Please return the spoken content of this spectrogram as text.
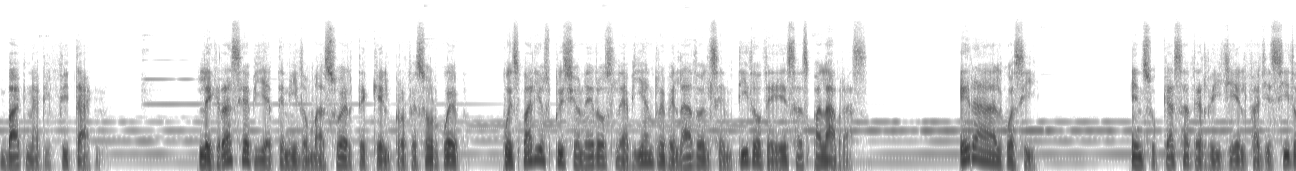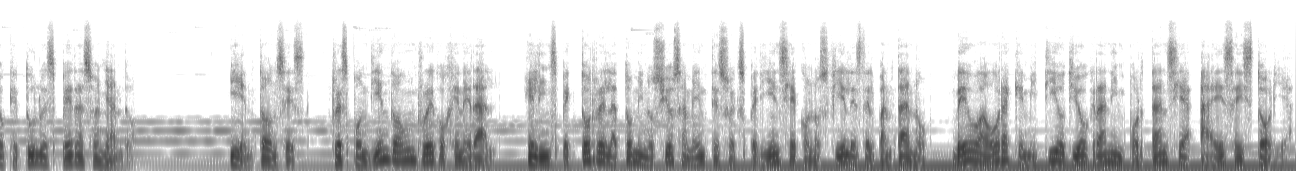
Bagnag Fitagn. Legrace había tenido más suerte que el profesor Webb, pues varios prisioneros le habían revelado el sentido de esas palabras. Era algo así. En su casa de Rille el fallecido que tú lo esperas soñando. Y entonces, respondiendo a un ruego general, el inspector relató minuciosamente su experiencia con los fieles del pantano, veo ahora que mi tío dio gran importancia a esa historia.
